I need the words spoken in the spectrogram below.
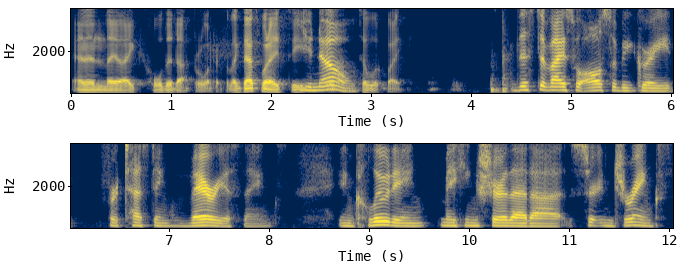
and then they like hold it up or whatever. Like that's what I see You it know. to look like. This device will also be great for testing various things, including making sure that uh, certain drinks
